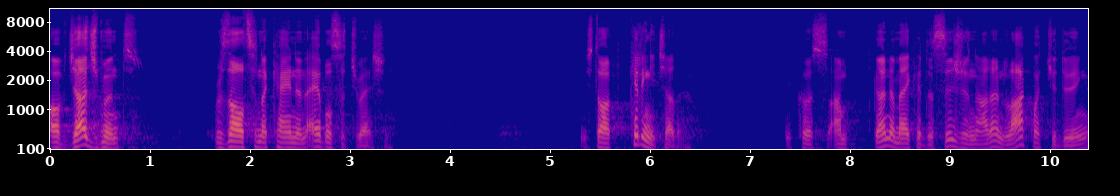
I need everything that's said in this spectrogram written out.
of judgment results in a Cain and Abel situation. You start killing each other because I'm going to make a decision. I don't like what you're doing.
